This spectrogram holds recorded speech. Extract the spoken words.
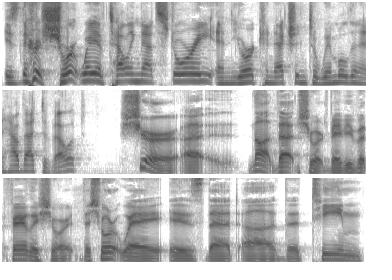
Is there a short way of telling that story and your connection to Wimbledon and how that developed? Sure. Uh, not that short, baby, but fairly short. The short way is that uh, the team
